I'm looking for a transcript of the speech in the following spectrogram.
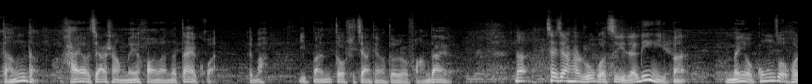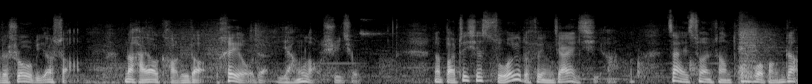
等等，还要加上没还完的贷款，对吧？一般都是家庭都有房贷的。那再加上如果自己的另一半没有工作或者收入比较少，那还要考虑到配偶的养老需求。那把这些所有的费用加一起啊，再算上通货膨胀，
